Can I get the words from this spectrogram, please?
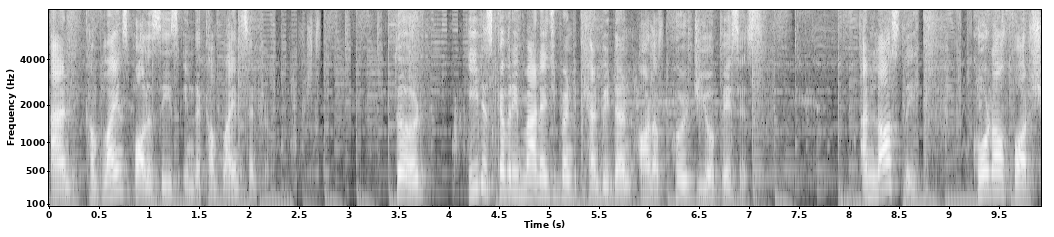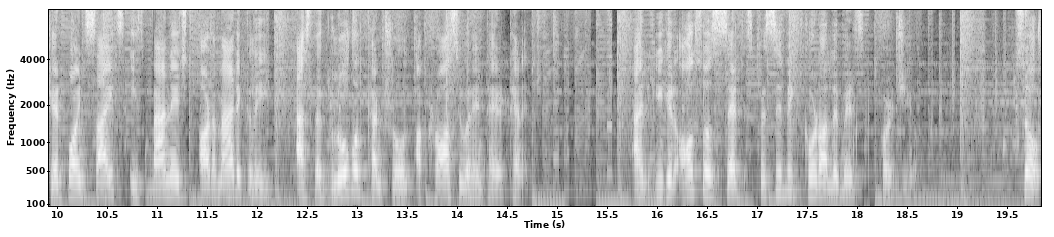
and compliance policies in the Compliance Center. Third, e-discovery management can be done on a per-geo basis. And lastly, quota for SharePoint sites is managed automatically as the global control across your entire tenant. And you can also set specific quota limits per geo. So,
